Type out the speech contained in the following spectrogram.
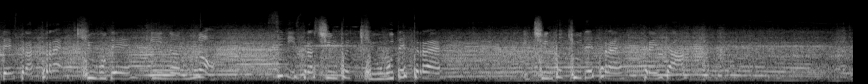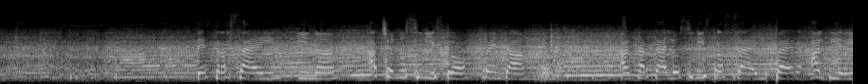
destra 3 chiude in no. Sinistra 5 chiude 3 il 5 chiude 3 30 destra 6 in accenno sinistro 30 al cartello sinistra 6 per Albiri.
